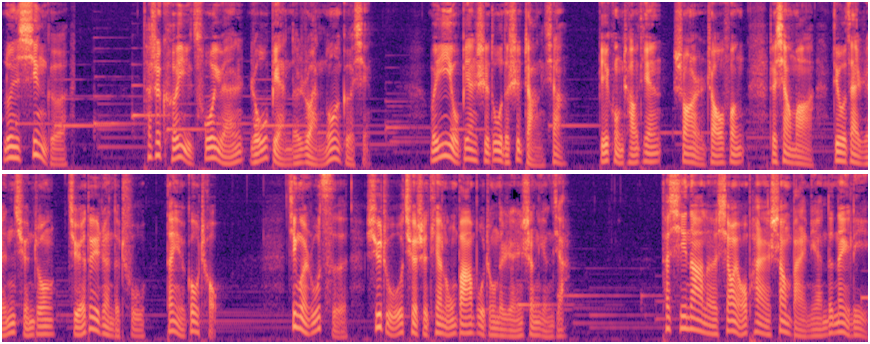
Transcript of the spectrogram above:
论性格，他是可以搓圆揉扁的软糯个性。唯一有辨识度的是长相。鼻孔朝天，双耳招风，这相貌啊，丢在人群中绝对认得出，但也够丑。尽管如此，虚竹却是《天龙八部》中的人生赢家。他吸纳了逍遥派上百年的内力，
